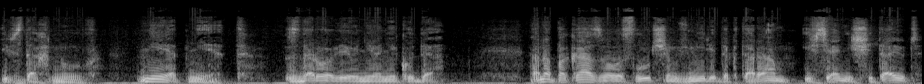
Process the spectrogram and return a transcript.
и вздохнул. «Нет, нет, здоровье у нее никуда». Она показывалась лучшим в мире докторам, и все они считают,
